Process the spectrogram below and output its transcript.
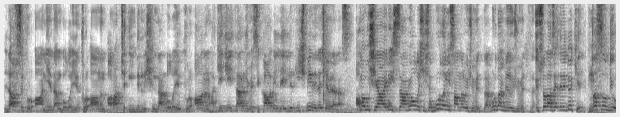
lafz-ı Kur'aniye'den dolayı, Kur'an'ın Arapça indirilişinden dolayı Kur'an'ın hakiki tercümesi kabil değildir. Hiçbir dile çeviremezsin. Ama bu şairi İslami için işte buradan insanlara hücum ettiler. Buradan bize hücum ettiler. Üstad Hazretleri diyor ki nasıl diyor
